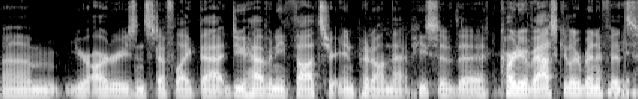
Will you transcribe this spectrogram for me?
um, your arteries and stuff like that. Do you have any thoughts or input on that piece of the cardiovascular benefits?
